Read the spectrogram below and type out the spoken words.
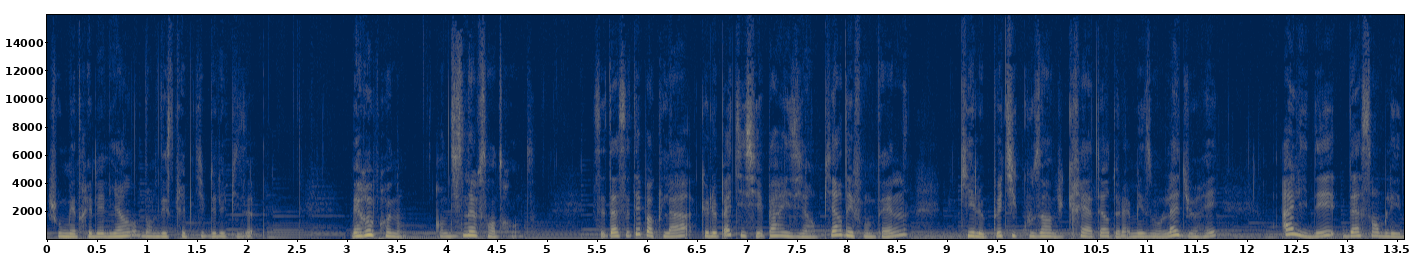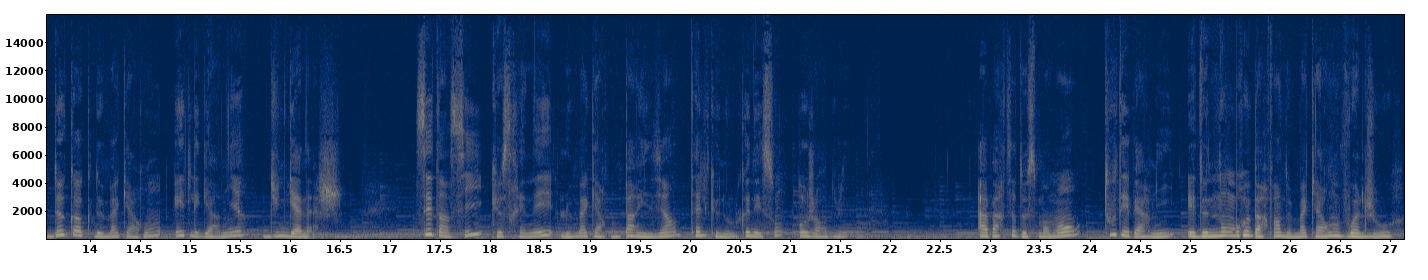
Je vous mettrai les liens dans le descriptif de l'épisode. Mais reprenons, en 1930. C'est à cette époque-là que le pâtissier parisien Pierre Desfontaines, qui est le petit cousin du créateur de la maison La Durée, a l'idée d'assembler deux coques de macarons et de les garnir d'une ganache. C'est ainsi que serait né le macaron parisien tel que nous le connaissons aujourd'hui. À partir de ce moment, tout est permis et de nombreux parfums de macarons voient le jour,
